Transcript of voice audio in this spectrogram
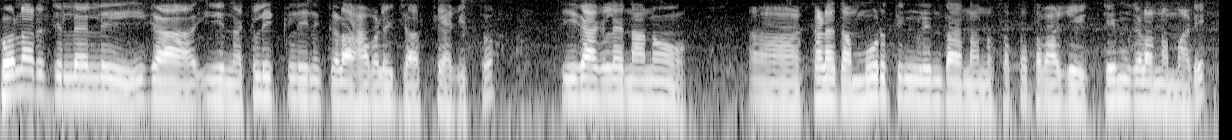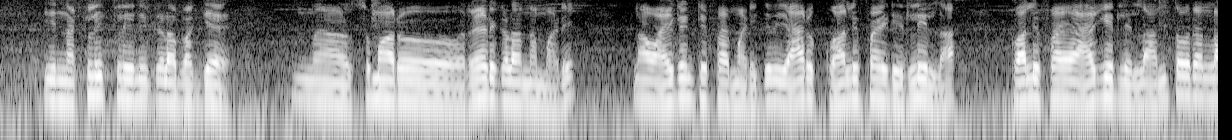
ಕೋಲಾರ ಜಿಲ್ಲೆಯಲ್ಲಿ ಈಗ ಈ ನಕಲಿ ಕ್ಲಿನಿಕ್ಗಳ ಹಾವಳಿ ಜಾಸ್ತಿ ಆಗಿತ್ತು. ಈಗಾಗಲೇ ನಾನು ಕಳೆದ ಮೂರು ತಿಂಗಳಿಂದ ನಾನು ಸತತವಾಗಿ ಟೀಮ್ಗಳನ್ನು ಮಾಡಿ, ಈ ನಕಲಿ ಕ್ಲಿನಿಕ್ಗಳ ಬಗ್ಗೆ ಸುಮಾರು ರೇಡ್ಗಳನ್ನು ಮಾಡಿ, ನಾವು ಐಡೆಂಟಿಫೈ ಮಾಡಿದ್ದೀವಿ. ಯಾರು ಕ್ವಾಲಿಫೈಡ್ ಇರಲಿಲ್ಲ, ಕ್ವಾಲಿಫೈ ಆಗಿರಲಿಲ್ಲ, ಅಂಥವರೆಲ್ಲ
